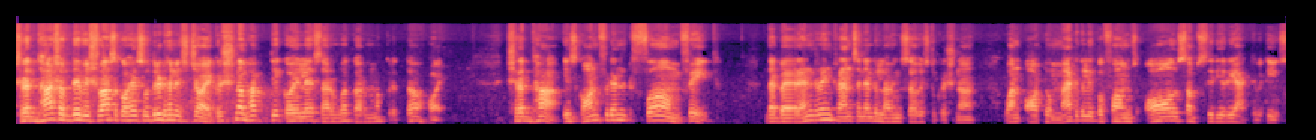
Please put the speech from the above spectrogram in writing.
श्रद्धा शब्दे विश्वास कहे सुदृढ़ निश्चय कृष्ण भक्ति कहले सर्व कर्म कृत होय श्रद्धा is confident firm faith that by rendering transcendental loving service to krishna one automatically performs all subsidiary activities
